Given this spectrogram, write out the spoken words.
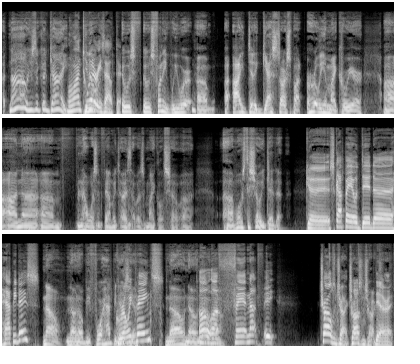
Uh, No, he's a good guy. Well, on You Twitter, know, he's out there. It was it was funny. We were um, I- I did a guest star spot early in my career uh, on uh, um, no, it wasn't Family Ties. That was Michael's show. Uh, uh, what was the show he did? Uh, Uh, Scott Baio did uh, Happy Days? no, no, no. Before Happy Days, Growing he had- Pains? No, no, no. oh, no. uh, fan, not uh, Charles in Charge. Charles in charge. Yeah, right.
